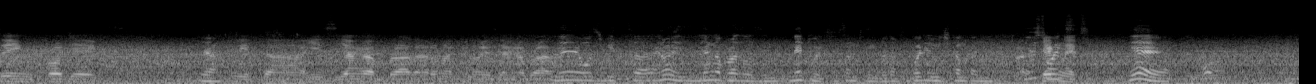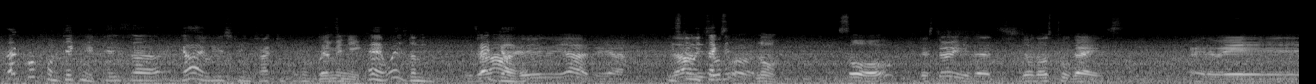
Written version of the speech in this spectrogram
doing projects Yeah. with uh, his younger brother. I don't know if you know his younger brother. Yeah, I was with, uh, I know his younger brother was in Networks or something, but I've forgotten which company. Uh, He used to work- TechNet. Yeah. Oh, that group from Technic, there's a guy who used to interact with lot. Dominic. Hey, where's Dominic? He's around, guy. yeah, yeah. He's still with Technic? also- No. So, the story is that those two guys, okay, they were,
